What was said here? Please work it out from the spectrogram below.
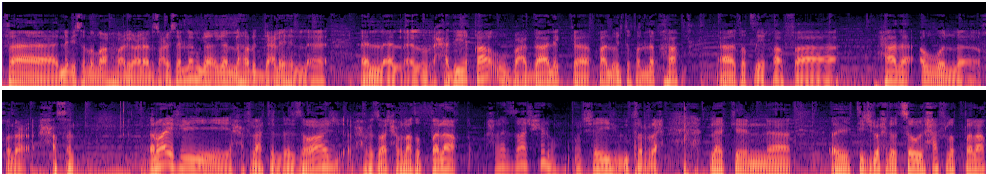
فالنبي صلى الله عليه وعلى آله وصحبه وسلم قال لها رد عليه الحديقة وبعد ذلك قال له أنت طلقها آه، تطليقه فهذا أول خلع حصل. رايي في حفلات الزواج حفلات الزواج حفلات الطلاق. حفلات الزواج حلو شيء مفرح. لكن آه، تيجي الوحدة وتسوي حفلة طلاق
